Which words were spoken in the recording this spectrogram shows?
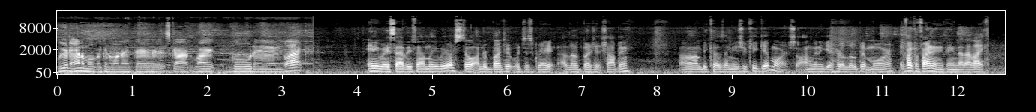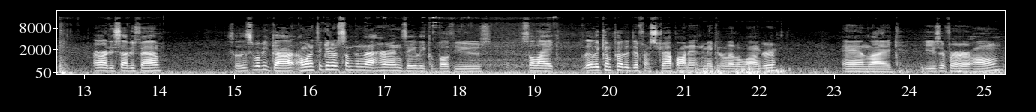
weird animal looking one right there. It's got white, gold, and black. Anyway, Savii family, we are still under budget, which is great. I love budget shopping um, because that means you could get more. So I'm gonna get her a little bit more if I can find anything that I like. Alrighty, Savii fam. So this is what we got. I wanted to get her something that her and Zaylee could both use. So like Lili can put a different strap on it and make it a little longer and like use it for her own.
